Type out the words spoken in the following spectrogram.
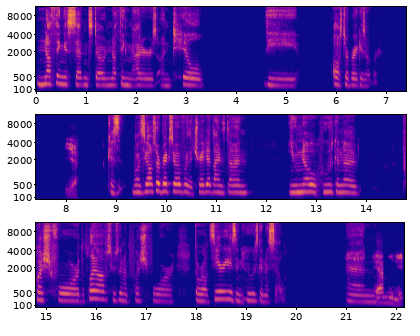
nothing is set in stone. Nothing matters until the All Star break is over. Yeah. Because once the All Star break's over, the trade deadline's done. You know who's gonna push for the playoffs, who's gonna push for the World Series, and who's gonna sell. And yeah, I mean,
